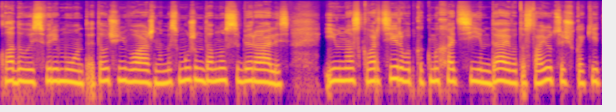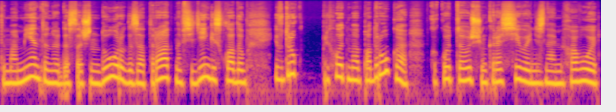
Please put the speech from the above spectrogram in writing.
вкладываюсь в ремонт. Это очень важно. Мы с мужем давно собирались, и у нас квартира вот как мы хотим, да, и вот остаются еще какие-то моменты, но это достаточно дорого, затратно, все деньги складываем. И вдруг приходит моя подруга в какой-то очень красивой, не знаю, меховой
